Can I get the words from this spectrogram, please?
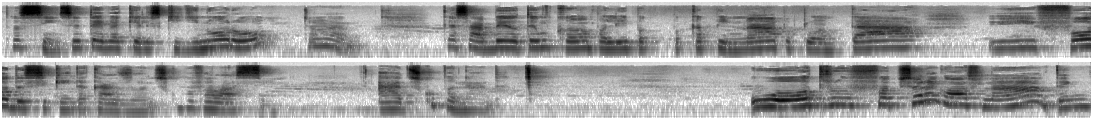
Então, assim, você teve aqueles que ignorou, então, ah, quer saber, eu tenho um campo ali para capinar, para plantar, e foda-se quem tá casando, desculpa falar assim. Ah, desculpa nada. O outro foi pro seu negócio, né? Ah, tem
